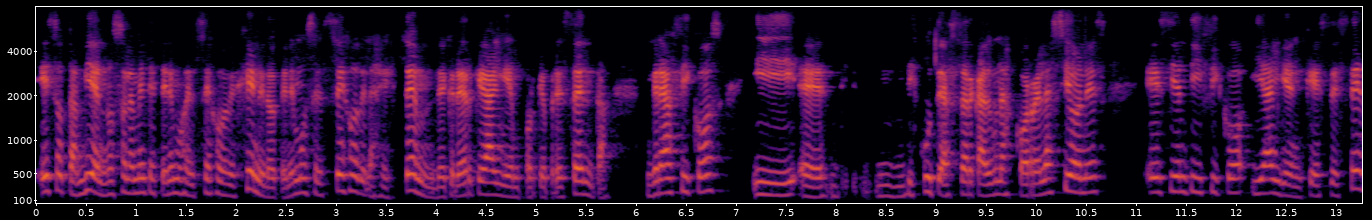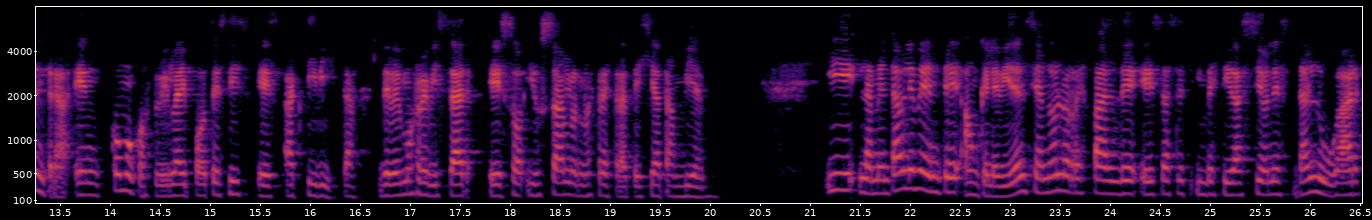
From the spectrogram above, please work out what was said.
eso también, no solamente tenemos el sesgo de género, tenemos el sesgo de las STEM, de creer que alguien, porque presenta gráficos y eh, discute acerca de unas correlaciones, es científico y alguien que se centra en cómo construir la hipótesis es activista. Debemos revisar eso y usarlo en nuestra estrategia también. Y lamentablemente, aunque la evidencia no lo respalde, esas investigaciones dan lugar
